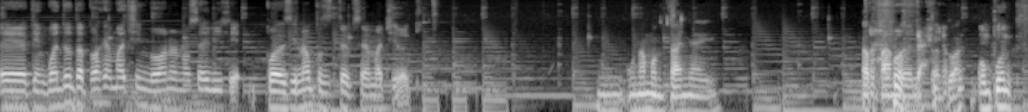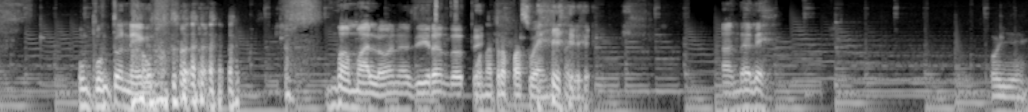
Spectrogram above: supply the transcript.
Eh, que encuentre un tatuaje más chingón o no sé, dije, puedo decir, no, pues este se ve más chido aquí. Un- Una montaña ahí. Tapando el tatuaje. Un punto, un punto negro. Mamalón, así grandote. Una atrapasueños ahí. Ándale. Oye,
